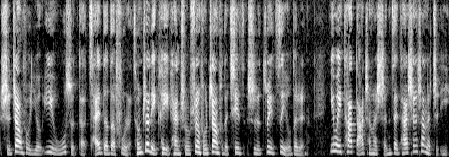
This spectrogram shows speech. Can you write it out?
使丈夫有益无损的才德的妇人。从这里可以看出，顺服丈夫的妻子是最自由的人。因为她达成了神在她身上的旨意，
